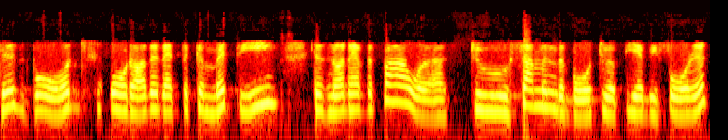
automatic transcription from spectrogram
this board, or rather that the committee, does not have the power to summon the board to appear before it.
